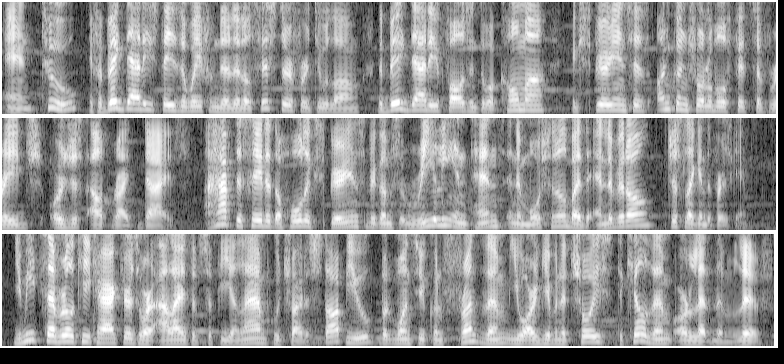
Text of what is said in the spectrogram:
And two, if a big daddy stays away from their little sister for too long, the big daddy falls into a coma experiences uncontrollable fits of rage, or just outright dies. I have to say that the whole experience becomes really intense and emotional by the end of it all, just like in the first game. You meet several key characters who are allies of Sophia Lamb who try to stop you, but once you confront them, you are given a choice to kill them or let them live.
